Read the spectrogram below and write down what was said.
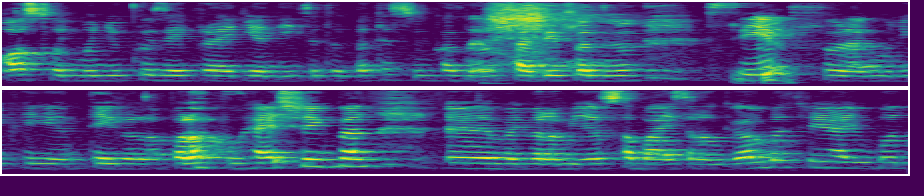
azt, hogy mondjuk középre egy ilyen négyzetet beteszünk, az nem feltétlenül szép, Igen. főleg mondjuk egy ilyen téglalap alakú helységben, vagy valamilyen szabálytalan geometriájúban,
